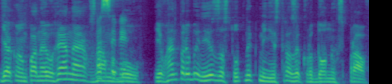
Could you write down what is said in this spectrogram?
Дякуємо, пане Євгене. З нами Спасибі. був Євген Перебиніс, заступник міністра закордонних справ.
